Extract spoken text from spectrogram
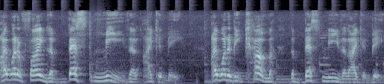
I want to find the best me that I can be. I want to become the best me that I can be.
